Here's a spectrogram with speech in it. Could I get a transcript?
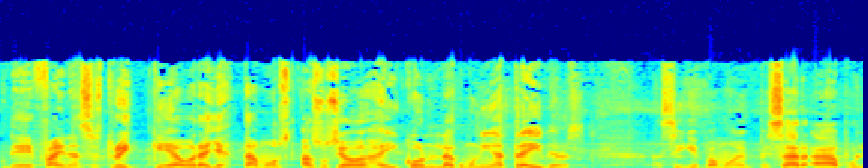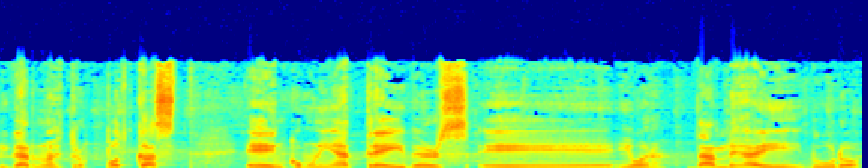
de Finance Street, que ahora ya estamos asociados ahí con la comunidad traders. Así que vamos a empezar a publicar nuestros podcasts en comunidad traders eh, y bueno, darles ahí duro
